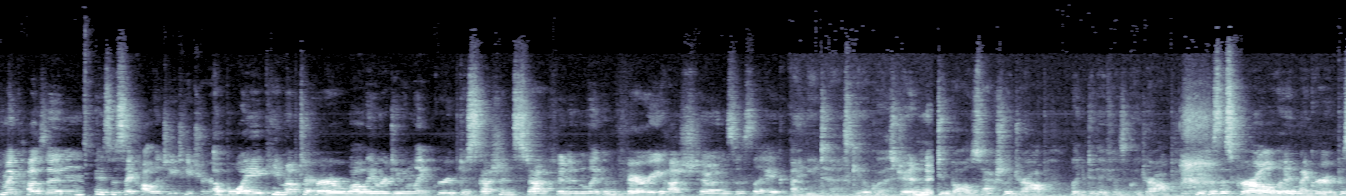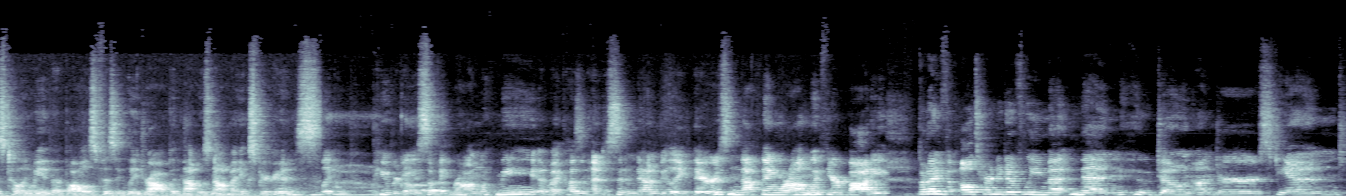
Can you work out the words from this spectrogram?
My cousin is a psychology teacher. A boy came up to her while they were doing like group discussion stuff and in like a very hushed tones was like, I need to ask you a question. Do balls actually drop? Like, do they physically drop? Because this girl in my group is telling me that balls physically drop and that was not my experience. Like, oh, puberty is something wrong with me. And my cousin had to sit him down and be like, there is nothing wrong with your body. But I've alternatively met men who don't understand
